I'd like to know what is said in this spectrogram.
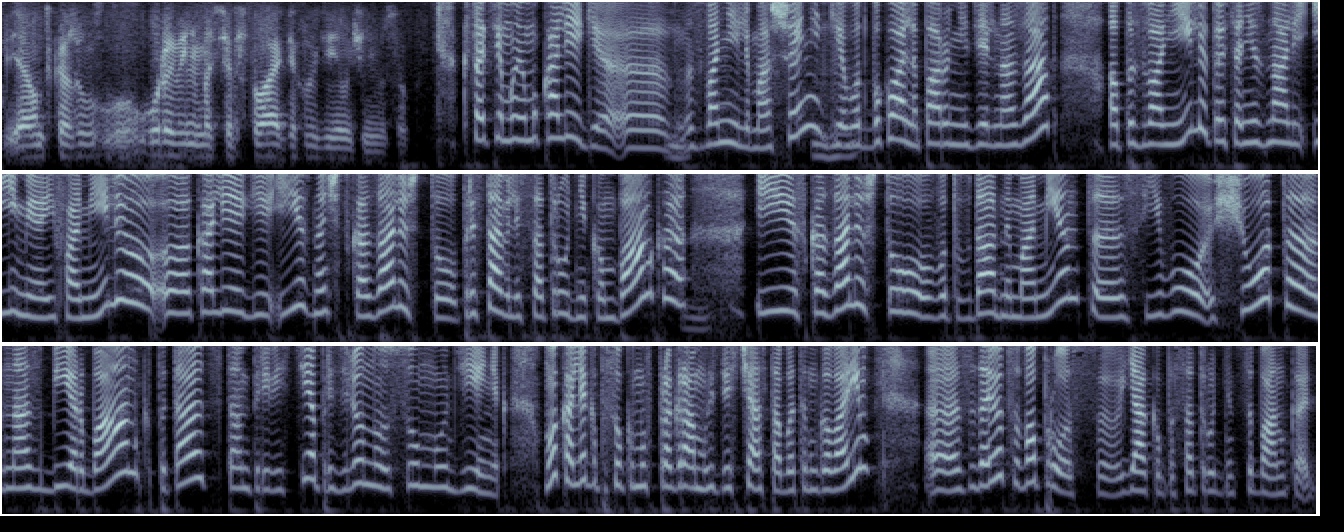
я вам скажу, уровень мастерства этих людей очень высок. Кстати, моему коллеге э, звонили мошенники. Mm-hmm. Вот буквально пару недель назад э, позвонили, то есть они знали имя и фамилию э, коллеги, и, значит, сказали, что представились сотрудником банка mm-hmm. и сказали, что вот в данный момент э, с его счета на Сбербанк пытаются там перевести определенную сумму денег. Мой коллега, поскольку мы в программах здесь часто об этом говорим, э, задает вопрос э, якобы сотруднице банка.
